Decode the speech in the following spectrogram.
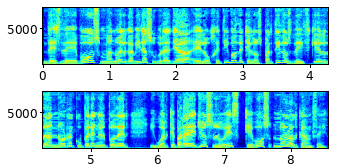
Desde Vox, Manuel Gavira subraya el objetivo de que los partidos de izquierda no recuperen el poder, igual que para ellos lo es que Vox no lo alcance.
